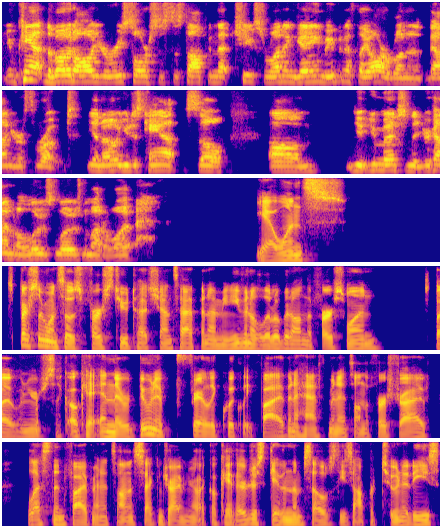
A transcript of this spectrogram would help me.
you can't devote all your resources to stopping that Chiefs running game, even if they are running it down your throat. You know, you just can't. So, um, you, you mentioned that you're kind of going to lose lose no matter what. Yeah, once, especially once those first two touchdowns happen. I mean, even a little bit on the first one, but when you're just like, okay, and they're doing it fairly quickly, five and a half minutes on the first drive, less than five minutes on the second drive, and you're like, okay, they're just giving themselves these opportunities.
